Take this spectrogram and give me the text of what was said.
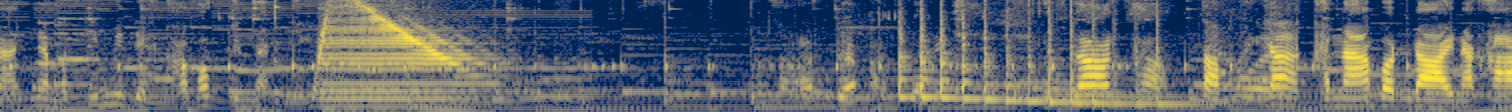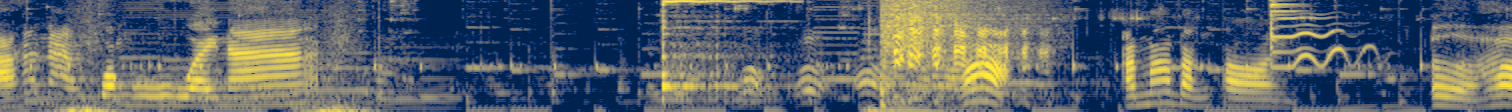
นะเนี่ยเมื่อกี้มีเด็กเขาเขากินแบบนี้อัดเยอะอัดเยอะสุดยอดค่ะต่อไปก็คณะบอนไดนะคะข้าวหนาวกวางหูหวยนะพ่ออพ่อพ่ออาม่าบางออน เออพ่อ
